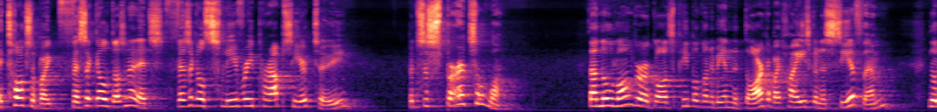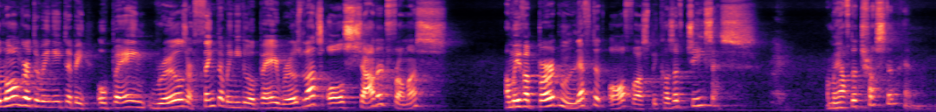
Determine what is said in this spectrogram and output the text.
it talks about physical, doesn't it? It's physical slavery, perhaps here too, but it's a spiritual one. That no longer are God's people going to be in the dark about how He's going to save them. No longer do we need to be obeying rules or think that we need to obey rules, but that's all shattered from us. And we have a burden lifted off us because of Jesus. And we have to trust in Him.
